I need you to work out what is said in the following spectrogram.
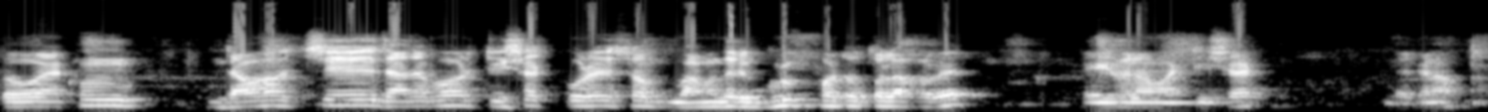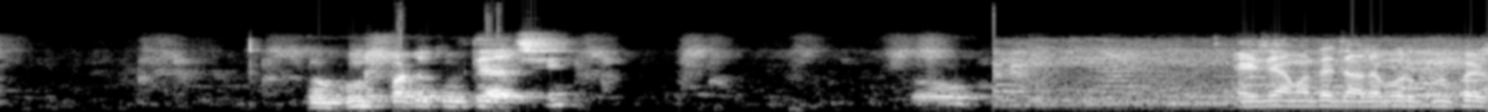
তো এখন যাওয়া হচ্ছে যাযাবর টি শার্ট পরে সব আমাদের গ্রুপ ফটো তোলা হবে। এই হলো আমার টি শার্ট দেখে নাও। তো গ্রুপ ফটো তুলতে যাচ্ছি। তো এই যে আমাদের যাযাবর গ্রুপের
